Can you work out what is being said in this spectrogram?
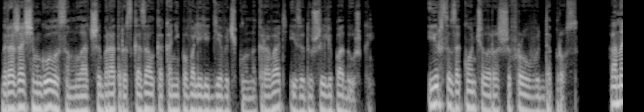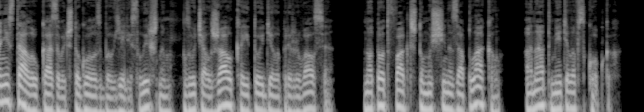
Дрожащим голосом младший брат рассказал, как они повалили девочку на кровать и задушили подушкой. Ирса закончила расшифровывать допрос. Она не стала указывать, что голос был еле слышным, звучал жалко и то и дело прерывался, но тот факт, что мужчина заплакал, она отметила в скобках.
